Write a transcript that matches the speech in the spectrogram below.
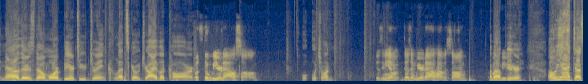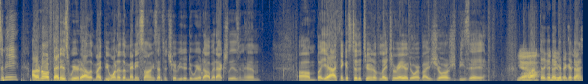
And now there's no more beer to drink. Let's go drive a car. What's the Weird Al song? Wh- which one? Doesn't he have? Doesn't Weird Al have a song About beer? Oh yeah, doesn't he? I don't know if that is Weird Al. It might be one of the many songs that's attributed to Weird Al, but actually isn't him. Um, but yeah, I think it's to the tune of Le Toreador by Georges Bizet. Yeah. I knew it was-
